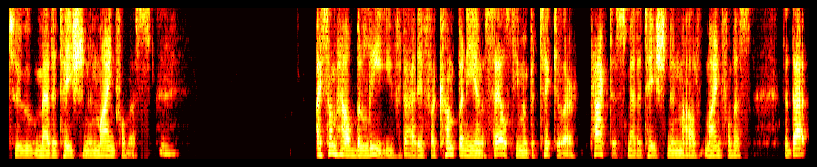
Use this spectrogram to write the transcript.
to meditation and mindfulness. Mm I somehow believe that if a company and a sales team in particular practice meditation and mindfulness, that that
